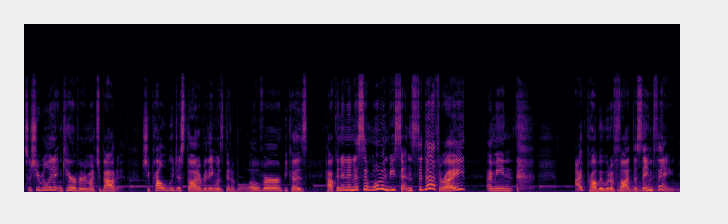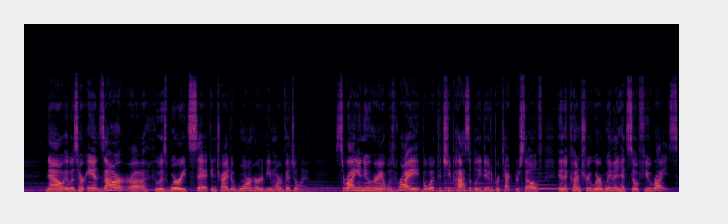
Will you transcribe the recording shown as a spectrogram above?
so she really didn't care very much about it. She probably just thought everything was gonna blow over because how can an innocent woman be sentenced to death, right? I mean, I probably would have thought the same thing. Now, it was her Aunt Zara who was worried sick and tried to warn her to be more vigilant. Saraya knew her aunt was right, but what could she possibly do to protect herself in a country where women had so few rights?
